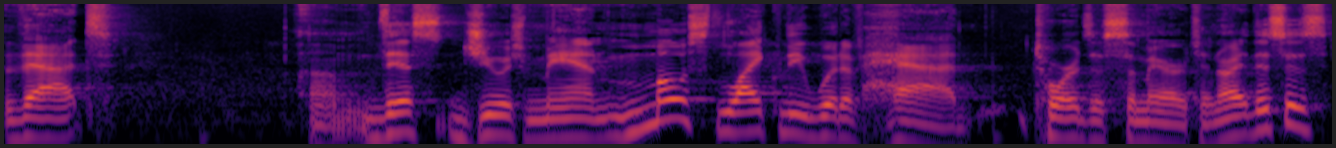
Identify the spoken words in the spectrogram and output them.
that um, this Jewish man most likely would have had towards a Samaritan. All right, this is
